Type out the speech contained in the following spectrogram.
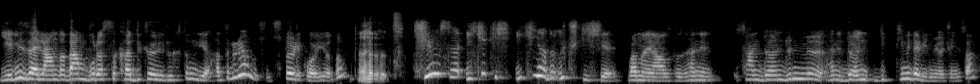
Yeni Zelanda'dan burası Kadıköy Rıhtım diye hatırlıyor musun? Story koyuyordum. Evet. Kimse iki kişi, iki ya da üç kişi bana yazdı. Hani sen döndün mü? Hani dön, gittiğimi de bilmiyor insan.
